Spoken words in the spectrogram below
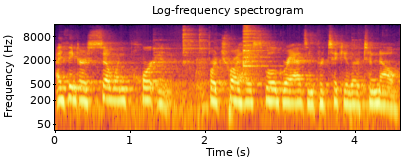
I think, are so important for Troy High School grads in particular to know.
